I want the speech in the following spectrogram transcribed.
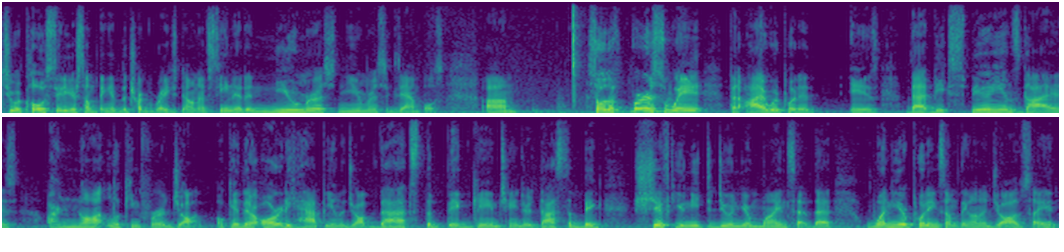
to a closed city or something if the truck breaks down. I've seen it in numerous, numerous examples. Um, so the first way that I would put it is that the experienced guys are not looking for a job, okay? They're already happy in the job. That's the big game changer. That's the big shift you need to do in your mindset that when you're putting something on a job site,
